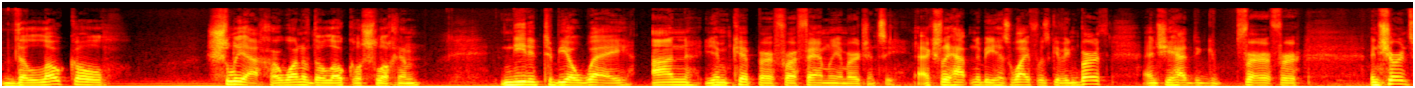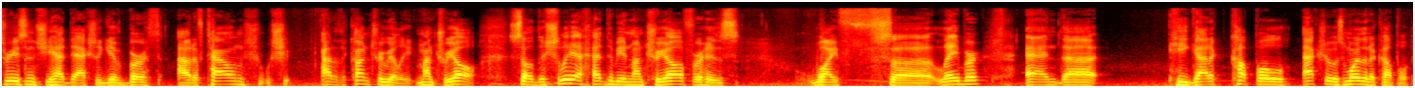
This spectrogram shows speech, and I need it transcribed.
the local shliach or one of the local shluchim needed to be away on Yom Kippur for a family emergency. Actually, happened to be his wife was giving birth, and she had to for for insurance reasons she had to actually give birth out of town. She, she, out of the country, really, Montreal. So the shliach had to be in Montreal for his wife's uh, labor, and uh, he got a couple, actually, it was more than a couple.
